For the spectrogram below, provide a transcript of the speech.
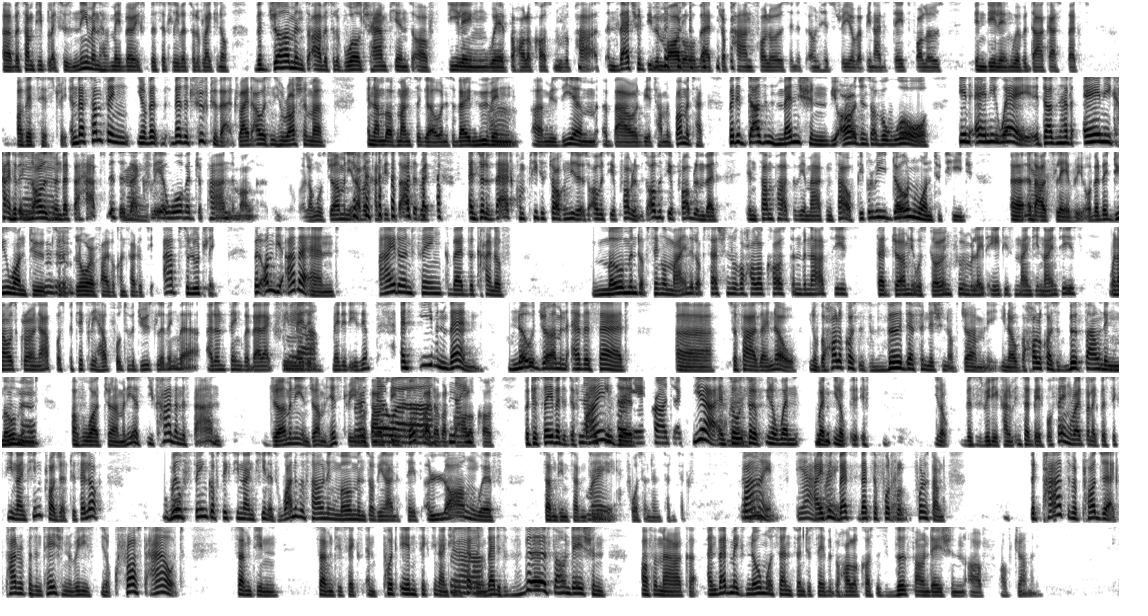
uh, but some people like Susan Neiman have made very explicitly that sort of like, you know, the Germans are the sort of world champions of dealing with the Holocaust and with the past. And that should be the model that Japan follows in its own history or that the United States follows in dealing with the dark aspects of its history. And there's something, you know, there's a truth to that, right? I was in Hiroshima a number of months ago, and it's a very moving wow. uh, museum about the atomic bomb attack. But it doesn't mention the origins of a war in any way. It doesn't have any kind of mm. acknowledgement that perhaps this is right. actually a war that Japan, among along with Germany and other countries, started, right? And sort of that complete historical neither is obviously a problem. It's obviously a problem that in some parts of the American South, people really don't want to teach uh, yes. about slavery or that they do want to mm-hmm. sort of glorify the Confederacy. Absolutely. But on the other end, I don't think that the kind of moment of single minded obsession with the Holocaust and the Nazis that Germany was going through in the late 80s and 1990s when I was growing up was particularly helpful to the Jews living there. I don't think that that actually yeah. made it made it easier. And even then, no German ever said, uh, so far as I know, you know, the Holocaust is the definition of Germany. You know, the Holocaust is the founding mm-hmm. moment mm-hmm. of what Germany is. You can't understand Germany and German history There's without no, being forthright uh, about nine, the Holocaust. But to say that it defines it, project. Yeah, and so right. sort of you know when when you know if you know this is really a kind of inside baseball thing, right? But like the 1619 project to say, look, mm-hmm. we'll think of 1619 as one of the founding moments of the United States, along with 1774, right. 1776. Mm-hmm. Fine. Mm-hmm. Yeah, I right. think that's that's a forthright right. bound. But parts of a project, part of representation, really you know crossed out 17 76 and put in 1619 yeah. setting. That is the foundation of America. And that makes no more sense than to say that the Holocaust is the foundation of, of Germany.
